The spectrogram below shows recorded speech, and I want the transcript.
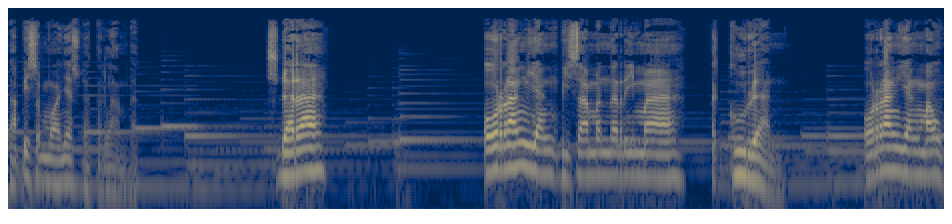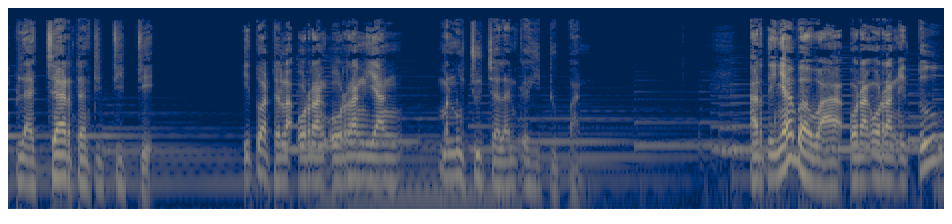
tapi semuanya sudah terlambat. Saudara, orang yang bisa menerima teguran, orang yang mau belajar dan dididik, itu adalah orang-orang yang menuju jalan kehidupan. Artinya bahwa orang-orang itu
